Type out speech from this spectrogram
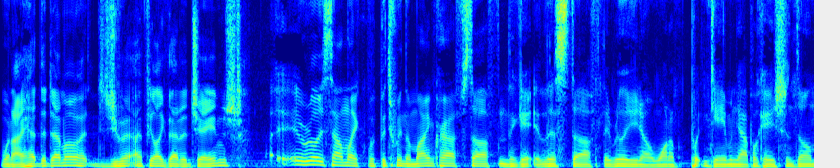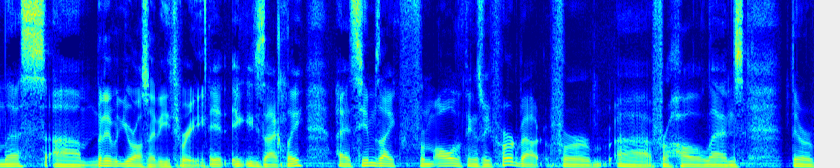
when I had the demo. Did you? I feel like that had changed. It really sounded like with, between the Minecraft stuff and the ga- this stuff, they really you know want to put gaming applications on this. Um, But it, you're also at E E3. It, it- exactly. It seems like from all the things we've heard about for uh, for Hololens, they're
